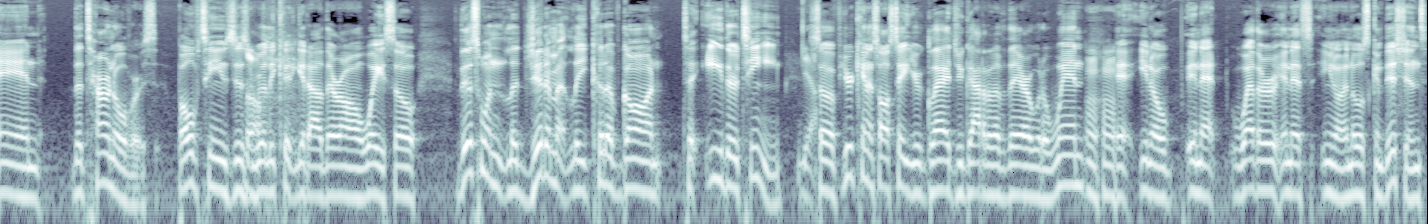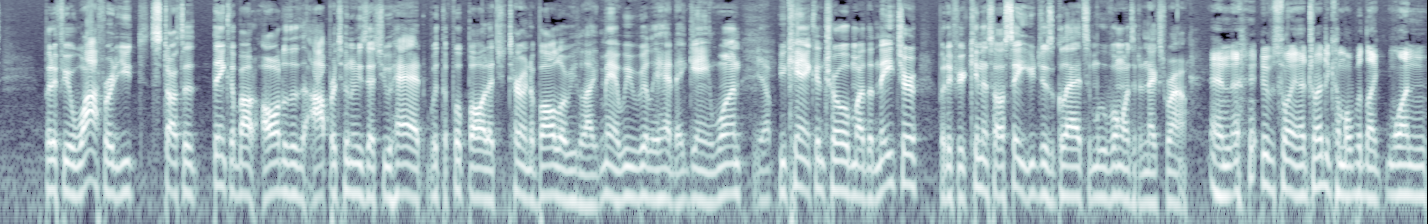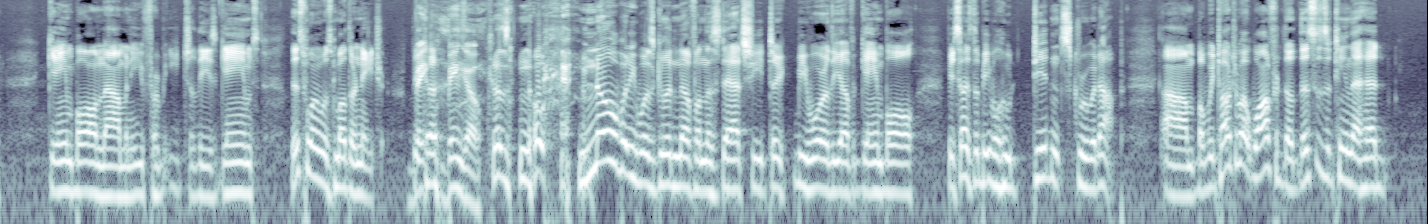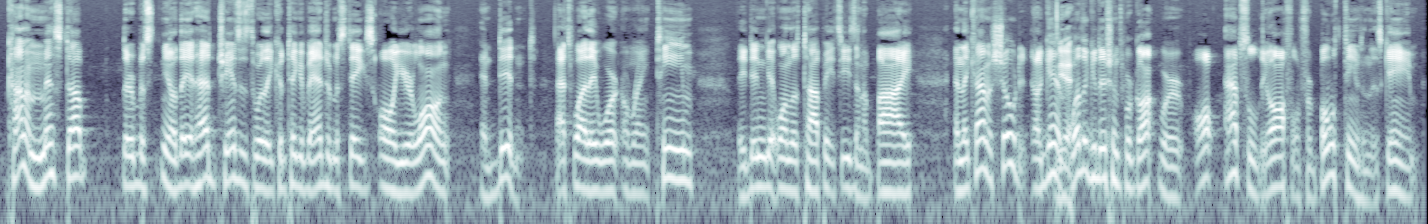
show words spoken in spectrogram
and the turnovers. Both teams just Ugh. really couldn't get out of their own way. So this one legitimately could have gone to either team. Yeah. So if you're Kennesaw State, you're glad you got out of there with a win. Mm-hmm. eh, You know, in that weather, in this, you know, in those conditions. But if you're Wofford, you start to think about all of the opportunities that you had with the football that you turned the ball over. You're like, man, we really had that game won. Yep. You can't control Mother Nature, but if you're Kennesaw State, you're just glad to move on to the next round. And it was funny. I tried to come up with like one game ball nominee from each of these games. This one was Mother Nature. Bing- bingo. Because no, nobody was good enough on the stat sheet to be worthy of a game ball besides the people who didn't screw it up. Um, but we talked about Wofford, though. This is a team that had kind of messed up. Their, you know, they had had chances where they could take advantage of mistakes all year long and didn't. That's why they weren't a ranked team. They didn't get one of those top eight seeds on a bye, and they kind of showed it. Again, Yeah. weather conditions were gone, were all, absolutely awful for both teams in this game,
